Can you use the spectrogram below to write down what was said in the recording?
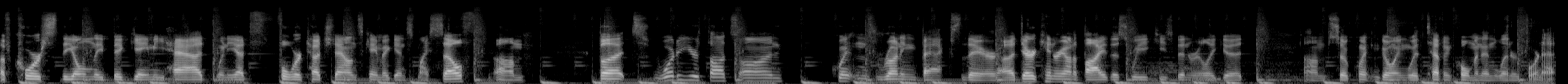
Of course, the only big game he had when he had four touchdowns came against myself. Um, but what are your thoughts on Quentin's running backs there? Uh, Derrick Henry on a bye this week. He's been really good. Um, so Quentin going with Tevin Coleman and Leonard Fournette.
